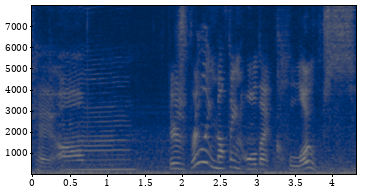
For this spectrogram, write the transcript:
Okay, um... There's really nothing all that close.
